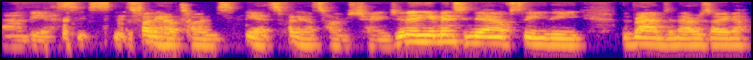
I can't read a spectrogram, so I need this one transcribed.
Um, but yes, it's, it's funny how times yeah, it's funny how times change. And then you mentioned there obviously the the Rams in Arizona.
